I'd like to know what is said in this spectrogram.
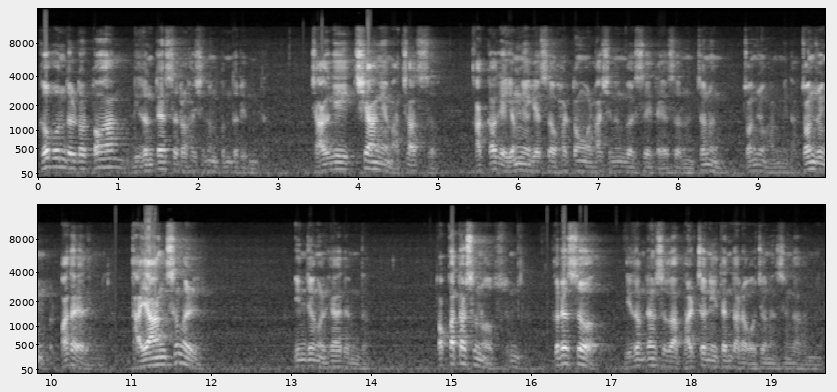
그분들도 또한 리듬 댄스를 하시는 분들입니다. 자기 취향에 맞춰서 각각의 영역에서 활동을 하시는 것에 대해서는 저는 존중합니다. 존중을 받아야 됩니다. 다양성을 인정을 해야 됩니다. 똑같을 수는 없습니다. 그래서 리듬 댄스가 발전이 된다라고 저는 생각합니다.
